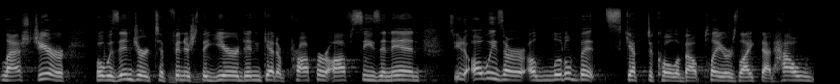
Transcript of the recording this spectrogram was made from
last year, but was injured to finish the year, didn't get a proper offseason in. So you always are a little bit skeptical about players like that. How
